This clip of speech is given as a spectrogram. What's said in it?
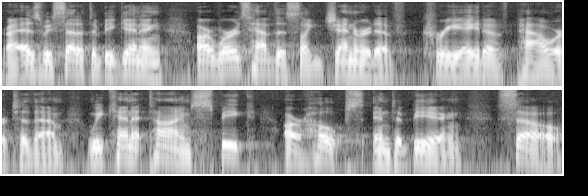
Right? As we said at the beginning, our words have this like generative, creative power to them. We can at times speak our hopes into being. So,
